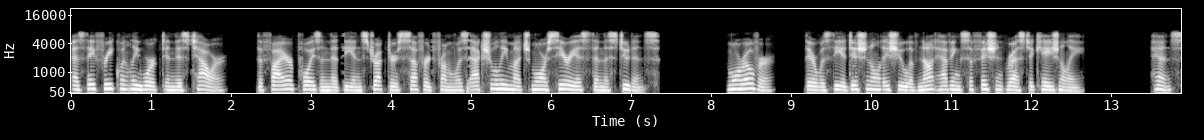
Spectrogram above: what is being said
As they frequently worked in this tower, the fire poison that the instructors suffered from was actually much more serious than the students. Moreover, there was the additional issue of not having sufficient rest occasionally. Hence,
